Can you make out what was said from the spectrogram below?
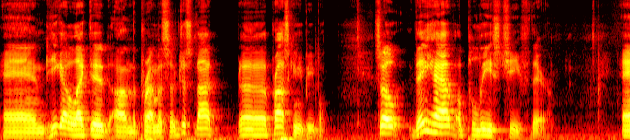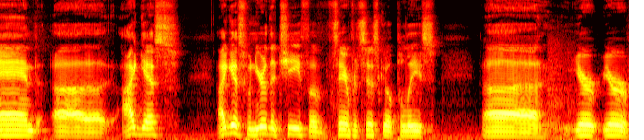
and he got elected on the premise of just not uh, prosecuting people. So they have a police chief there, and uh, I guess I guess when you're the chief of San Francisco Police, uh, you're you're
